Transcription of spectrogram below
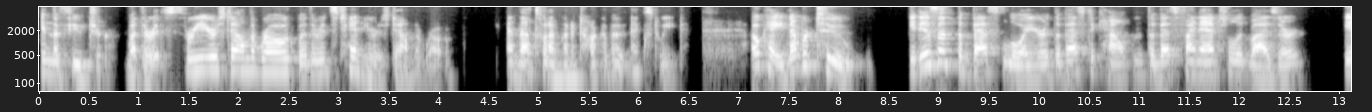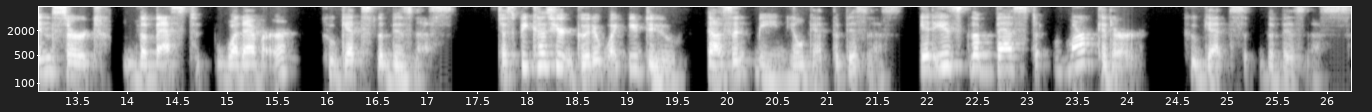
in the future, whether it's three years down the road, whether it's 10 years down the road. And that's what I'm going to talk about next week. Okay, number two, it isn't the best lawyer, the best accountant, the best financial advisor, insert the best whatever, who gets the business. Just because you're good at what you do doesn't mean you'll get the business. It is the best marketer who gets the business.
